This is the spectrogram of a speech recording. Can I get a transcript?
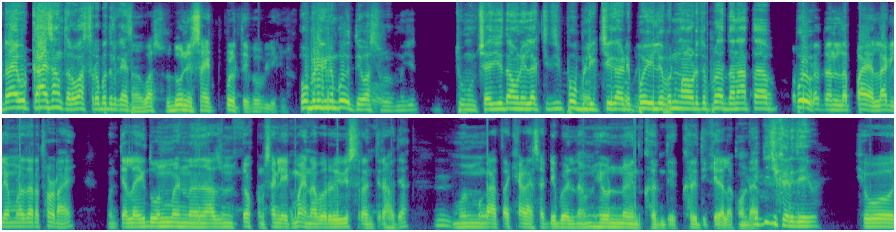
ड्रायव्हर काय सांगताल? वासराबद्दल काय वासरू दोन्ही साईड पळते पब्लिक पब्लिकने पळते वासरू. म्हणजे तुमच्या जी दावणी लागते ती पब्लिकची गाडी. पहिले पण मला वाटतं प्रधान आता पळ- प्रधानला पाया लागल्यामुळे जरा थोडा आहे. मग त्याला एक दोन महिने अजून डॉक्टर सांगले एक महिनाभर विश्रांती राहू द्या. म्हणून मग आता खेळासाठी बैल आणून हे नवीन खरेदी खरेदी केलेला कोंडा. कितीची खरेदी ह्यो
